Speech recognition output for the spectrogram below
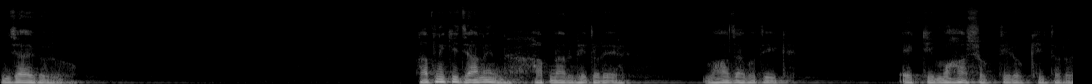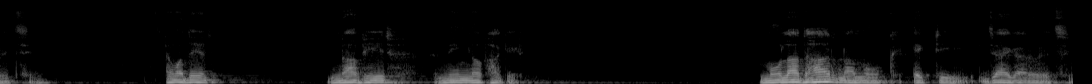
জয় গুরু। আপনি কি জানেন আপনার ভিতরে মহাজাগতিক একটি মহাশক্তি রক্ষিত রয়েছে? আমাদের নাভির নিম্নভাগে মোলাধার নামক একটি জায়গা রয়েছে,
